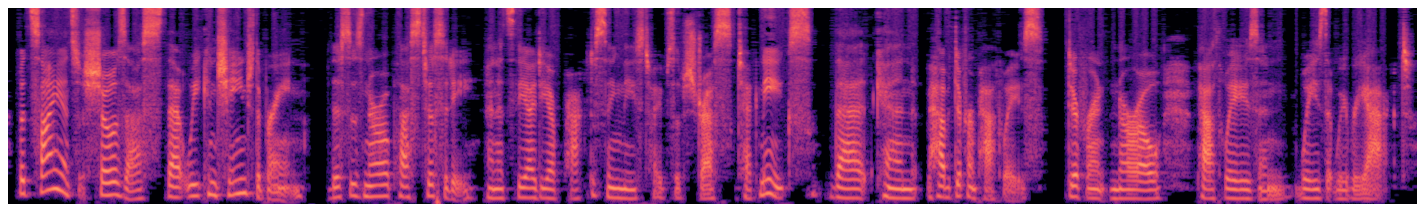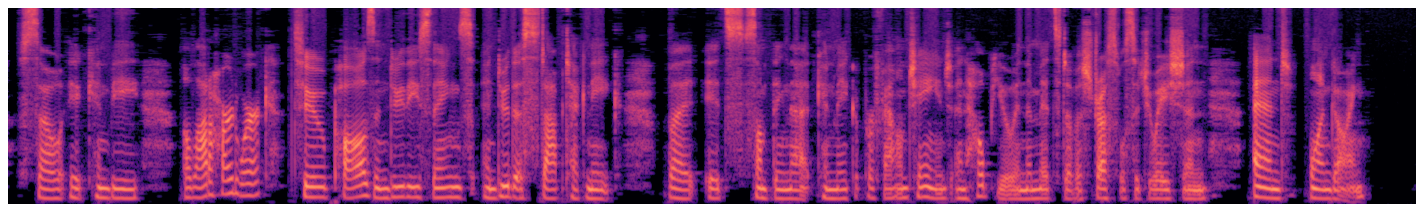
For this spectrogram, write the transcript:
But science shows us that we can change the brain. This is neuroplasticity, and it's the idea of practicing these types of stress techniques that can have different pathways different neuro pathways and ways that we react. So it can be a lot of hard work to pause and do these things and do this stop technique. But it's something that can make a profound change and help you in the midst of a stressful situation and ongoing.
